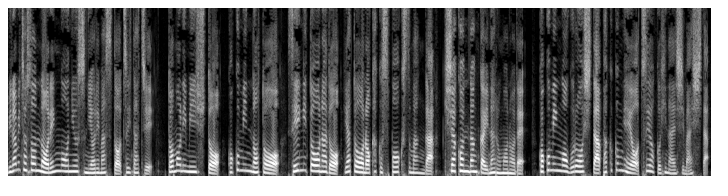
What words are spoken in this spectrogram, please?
南朝村の連合ニュースによりますと、1日、共に民主党、国民の党、正義党など野党の各スポークスマンが記者懇談会なるもので、国民を愚弄したパククンヘを強く非難しました。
